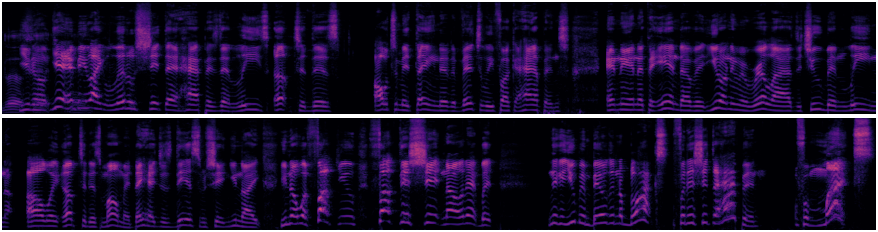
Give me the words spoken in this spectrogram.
Little you know shit. yeah it'd be like little shit that happens that leads up to this ultimate thing that eventually fucking happens. And then at the end of it you don't even realize that you've been leading all the way up to this moment. They had just did some shit and you like you know what? Fuck you. Fuck this shit and all of that. But nigga, you've been building the blocks for this shit to happen for months,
